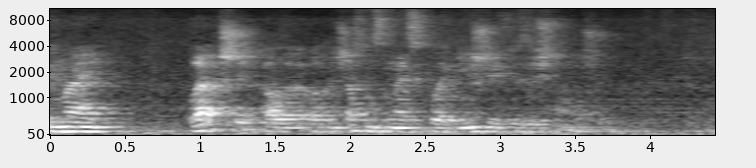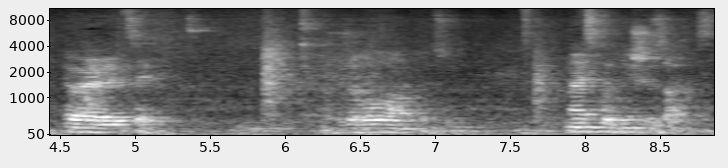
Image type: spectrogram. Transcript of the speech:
і найлегший, але одночасно це найскладніший фізично маршрут. Е, Цей вже голова працює. Найскладніший захист.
